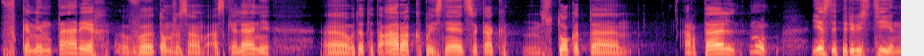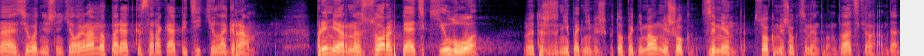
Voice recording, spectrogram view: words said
В комментариях в том же самом Аскаляне э, вот этот арак поясняется как столько-то арталь, ну, если перевести на сегодняшние килограммы, порядка 45 килограмм. Примерно 45 кило. Ну это же не поднимешь. Кто поднимал мешок цемента? Сколько мешок цемента вам? 20 килограмм, да?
